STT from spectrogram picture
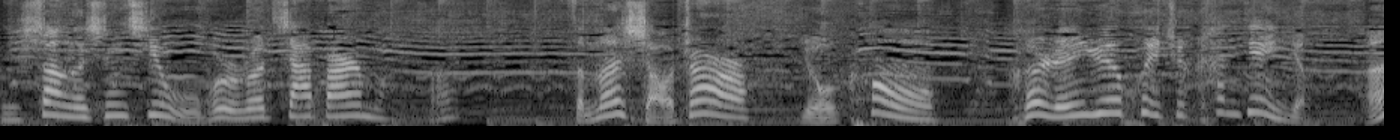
你上个星期五不是说加班吗？啊，怎么小赵有空和人约会去看电影？”嗯，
